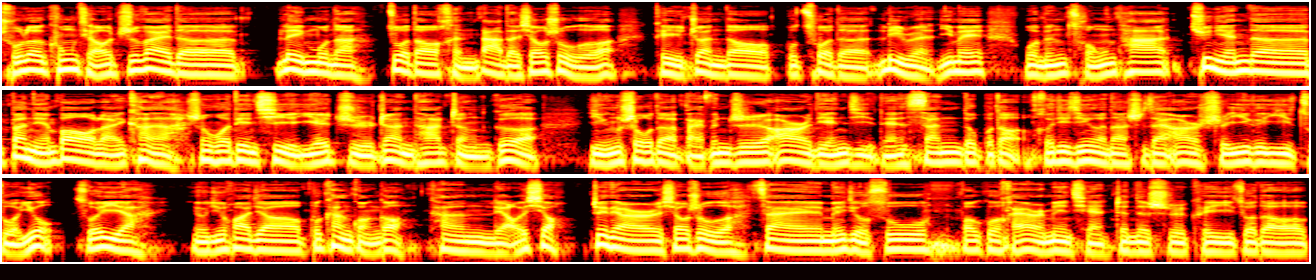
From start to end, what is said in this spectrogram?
除了空调之外的。类目呢呢做到很大的销售额，可以赚到不错的利润。因为我们从它去年的半年报来看啊，生活电器也只占它整个营收的百分之二点几，连三都不到，合计金额呢是在二十一个亿左右。所以啊，有句话叫“不看广告，看疗效”。这点销售额在美酒苏包括海尔面前，真的是可以做到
